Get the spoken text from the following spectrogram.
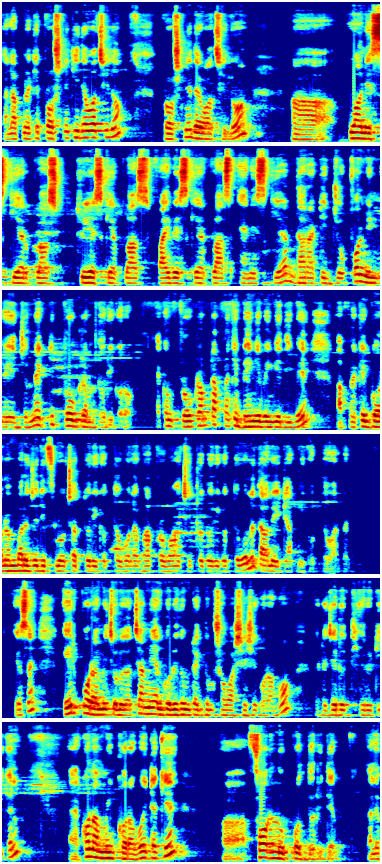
তাহলে আপনাকে প্রশ্নে কি দেওয়া ছিল? প্রশ্নে দেওয়া ছিল one square plus three square plus five square plus N square ধারাটির যোগফল নির্ণয়ের জন্য একটি প্রোগ্রাম তৈরি করো। এখন প্রোগ্রামটা আপনাকে ভেঙে ভেঙে দিবে। আপনাকে গ নাম্বারে যদি ফ্লো চার্ট তৈরি করতে বলে বা প্রবাহ চিত্র তৈরি করতে বলে, তাহলে এটা আপনি করতে পারবেন। ঠিক আছে? এরপর আমি চলে যাচ্ছি, আমি আর অ্যালগোরিদমটা একদম সবার শেষে করাবো। এটা যেহেতু থিওরিটিক্যাল এখন আমি করাবো এটাকে ফর লুপ পদ্ধতিতে। তাহলে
